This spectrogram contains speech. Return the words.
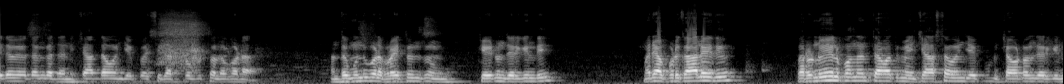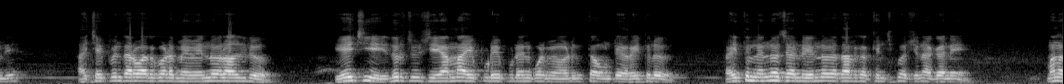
ఏదో విధంగా దాన్ని చేద్దామని చెప్పేసి గత ప్రభుత్వంలో కూడా అంతకుముందు కూడా ప్రయత్నం చేయడం జరిగింది. మరి అప్పుడు కాలేదు. రెండు వేల పంతొమ్మిది తర్వాత మేము చేస్తామని చెప్పి చెప్పడం జరిగింది. అది చెప్పిన తర్వాత కూడా మేము ఎన్నో రోజులు వేచి ఎదురు చూసి అన్న ఎప్పుడు ఎప్పుడు అని కూడా మేము అడుగుతూ ఉంటే రైతులు రైతులను ఎన్నోసార్లు ఎన్నో విధాలుగా కించిపరిచినా కానీ మన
